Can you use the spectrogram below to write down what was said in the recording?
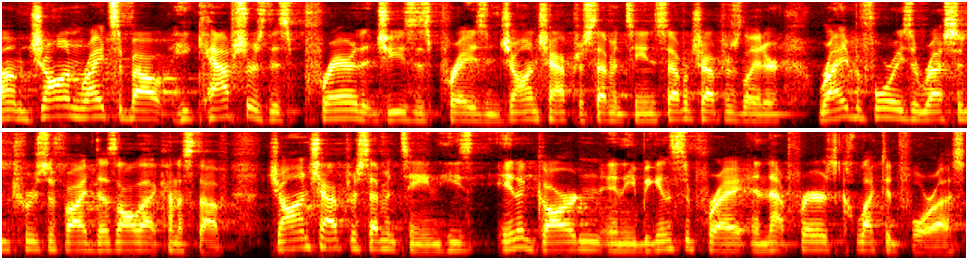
um, John writes about, he captures this prayer that Jesus prays in John chapter 17, several chapters later, right before he's arrested, crucified, does all that kind of stuff. John chapter 17, he's in a garden and he begins to pray, and that prayer is collected for us.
